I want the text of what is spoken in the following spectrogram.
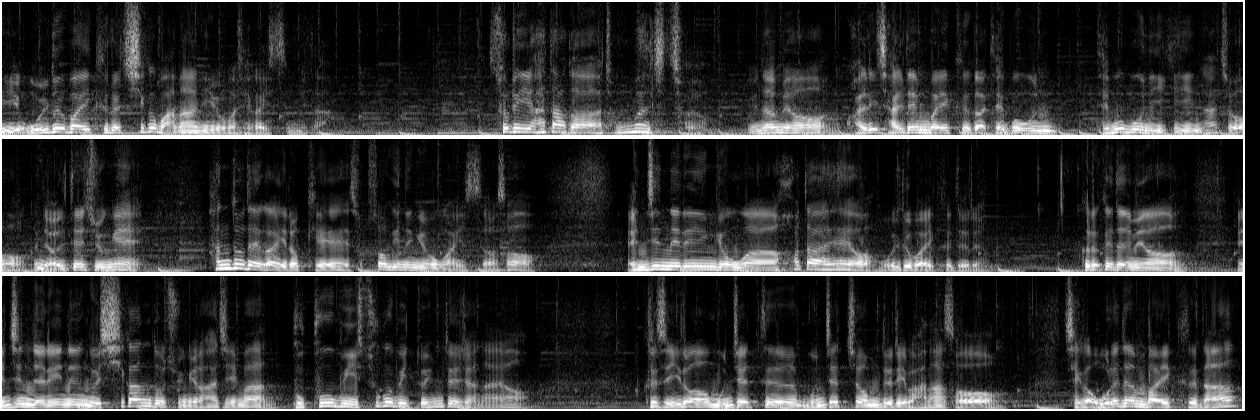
이 올드 바이크를 취급 안 하는 이유가 제가 있습니다. 수리하다가 정말 지쳐요. 왜냐면 관리 잘 된 바이크가 대부분 대부분이긴 하죠. 근데 열대 중에 한두 대가 이렇게 속 썩이는 경우가 있어서 엔진 내리는 경우가 허다해요. 올드 바이크들은. 그렇게 되면 엔진 내리는 그 시간도 중요하지만 부품이 수급이 또 힘들잖아요. 그래서 이런 문제들, 문제점들이 많아서 제가 오래된 바이크나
